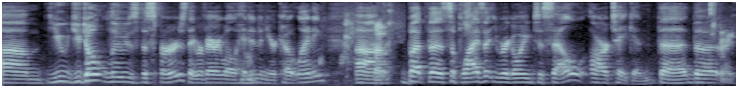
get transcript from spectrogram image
Um, you you don't lose the spurs; they were very well hidden in your coat lining. Um, but the supplies that you were going to sell are taken. The the great.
